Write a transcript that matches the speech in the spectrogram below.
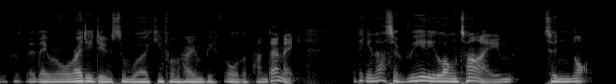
because they, they were already doing some working from home before the pandemic. I'm thinking that's a really long time to not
